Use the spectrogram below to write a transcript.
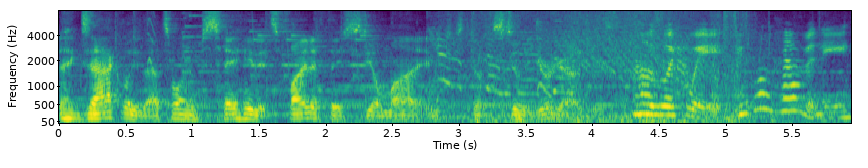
Exactly, that's why I'm saying it's fine if they steal mine. Just don't steal your guys'. I was like, wait, you don't have any.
